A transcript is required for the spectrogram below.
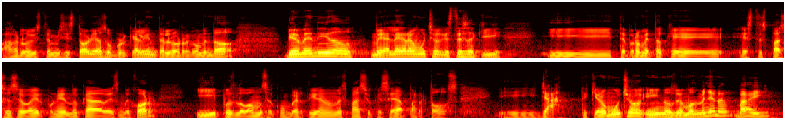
haberlo visto en mis historias o porque alguien te lo recomendó, bienvenido, me alegra mucho que estés aquí y te prometo que este espacio se va a ir poniendo cada vez mejor y pues lo vamos a convertir en un espacio que sea para todos. Y ya, te quiero mucho y nos vemos mañana. Bye.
